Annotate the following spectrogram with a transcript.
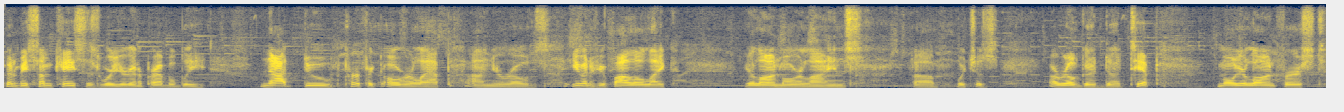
going to be some cases where you're going to probably not do perfect overlap on your rows, even if you follow like your lawnmower lines, uh, which is a real good uh, tip. Mow your lawn first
